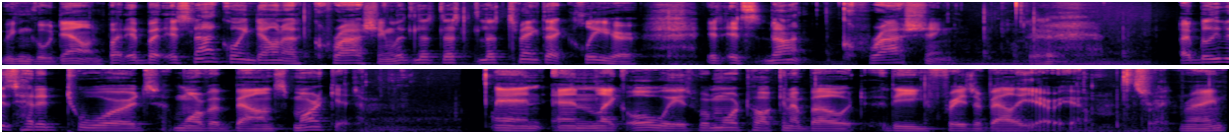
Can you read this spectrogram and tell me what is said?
we can go down. But it, but it's not going down as crashing. Let, let, let's, let's make that clear. It, it's not crashing. Okay. I believe it's headed towards more of a balanced market. And and like always, we're more talking about the Fraser Valley area. That's right. Right?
